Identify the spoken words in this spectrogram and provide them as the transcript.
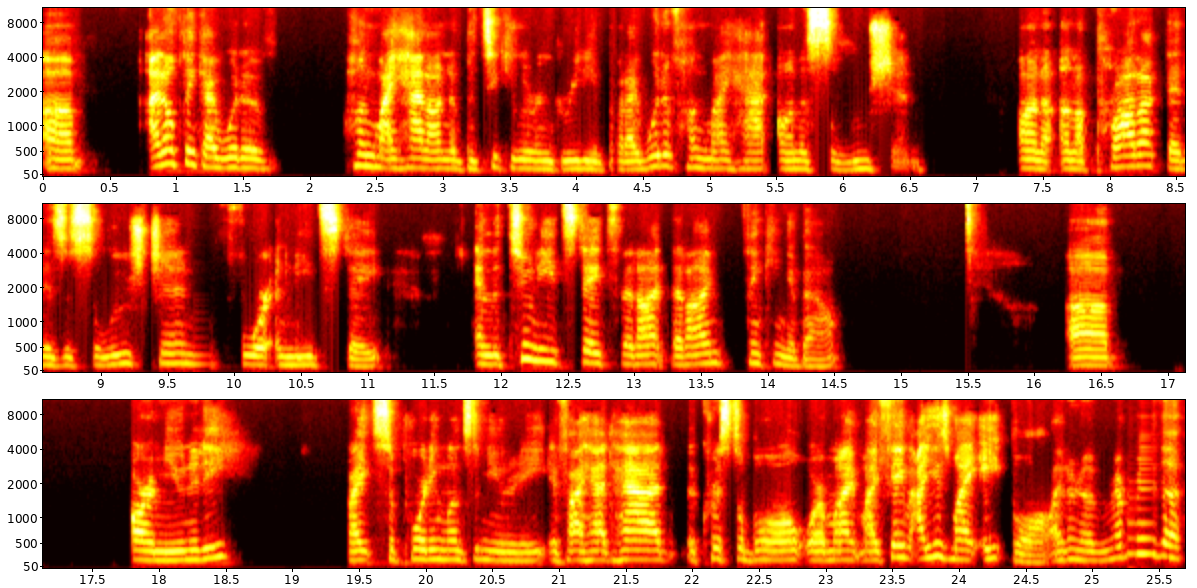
Um, I don't think I would have hung my hat on a particular ingredient, but I would have hung my hat on a solution, on a, on a product that is a solution for a need state. And the two need states that I that I'm thinking about uh, are immunity, right? Supporting one's immunity. If I had had the crystal ball or my my fame, I use my eight ball. I don't know. Remember the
